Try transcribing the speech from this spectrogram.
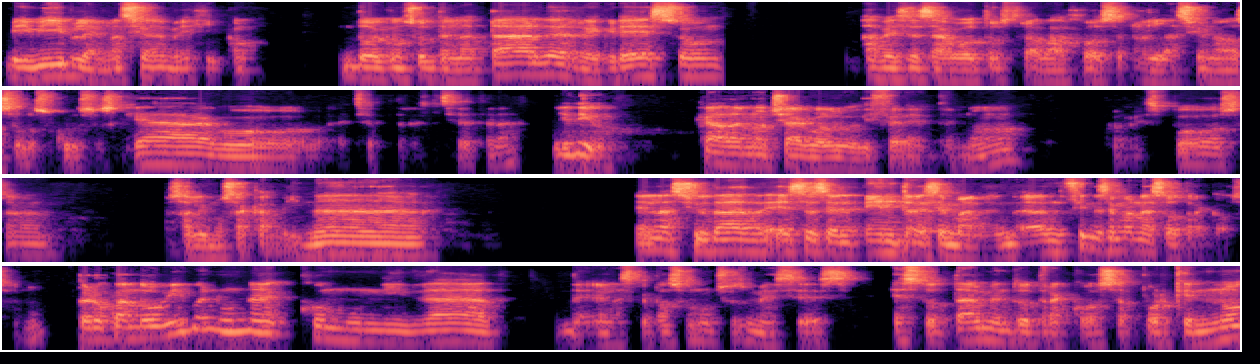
vivible en la Ciudad de México. Doy consulta en la tarde, regreso, a veces hago otros trabajos relacionados a los cursos que hago, etcétera, etcétera. Y digo, cada noche hago algo diferente, ¿no? Con mi esposa, salimos a caminar. En la ciudad, ese es el entre semana. El fin de semana es otra cosa, ¿no? Pero cuando vivo en una comunidad en las que paso muchos meses, es totalmente otra cosa, porque no,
